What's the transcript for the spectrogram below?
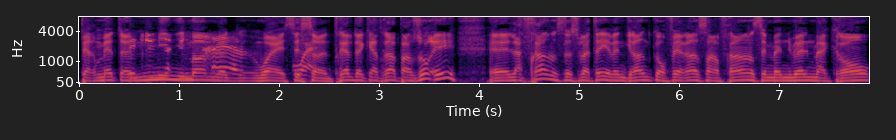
permettre un minimum. ouais, c'est ça, une trêve de quatre heures par jour. Et euh, la France, ce matin, il y avait une grande conférence en France. Emmanuel Macron,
